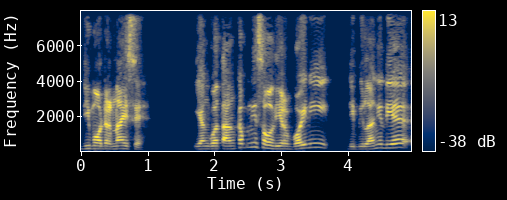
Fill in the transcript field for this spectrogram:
dimodernize ya. Yang gue tangkep nih Soldier Boy nih dibilangnya dia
